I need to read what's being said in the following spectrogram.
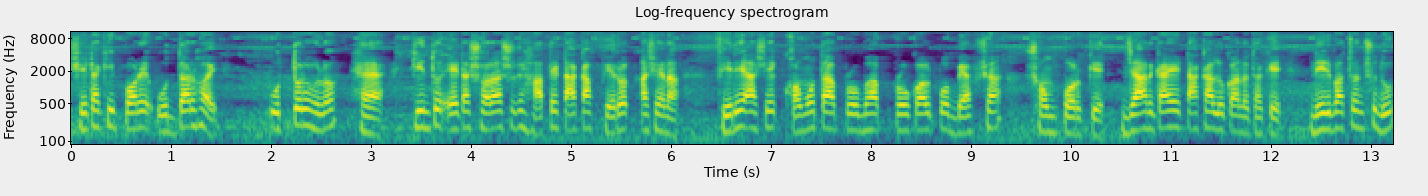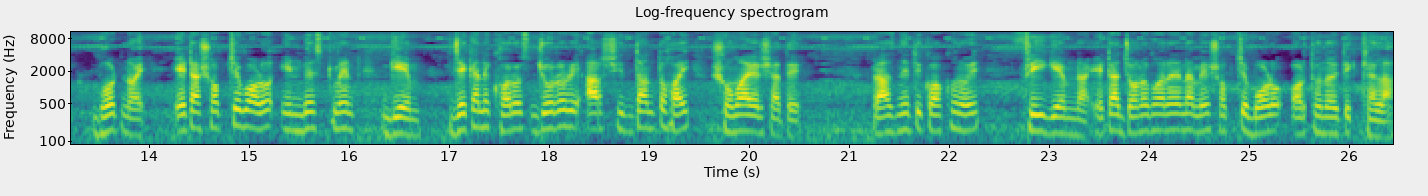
সেটা কি পরে উদ্ধার হয়? উত্তর হলো হ্যাঁ। কিন্তু এটা সরাসরি হাতে টাকা ফেরত আসে না। ফিরে আসে ক্ষমতা, প্রভাব, প্রকল্প, ব্যবসা সম্পর্কে, যার গায়ে টাকা লুকানো থাকে। নির্বাচন শুধু ভোট নয়, এটা সবচেয়ে বড় ইনভেস্টমেন্ট গেম যেখানে খরচ জরুরি আর সিদ্ধান্ত হয় সময়ের সাথে। রাজনীতি কখনোই ফ্রি গেম না, এটা জনগণের নামে সবচেয়ে বড় অর্থনৈতিক খেলা।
